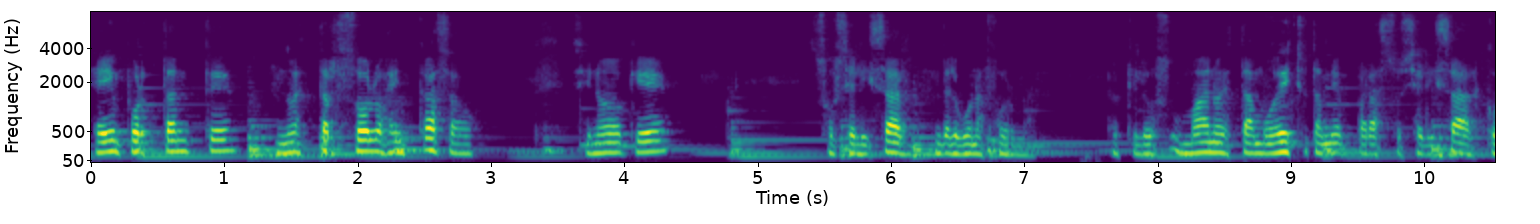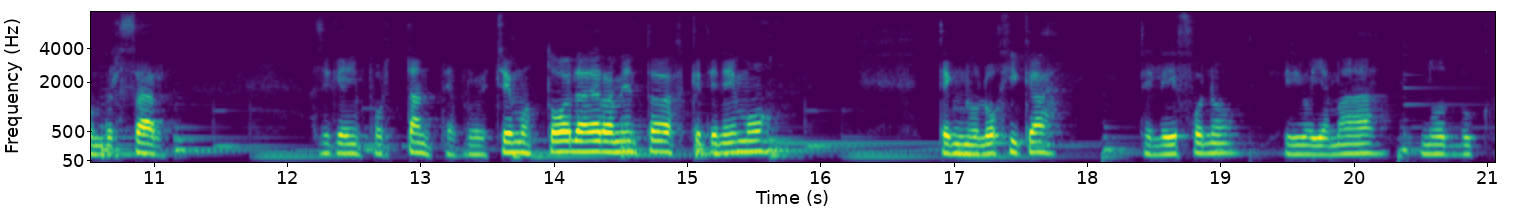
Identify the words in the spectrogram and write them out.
Es importante no estar solos en casa, sino que socializar de alguna forma. Porque los humanos estamos hechos también para socializar, conversar. Así que es importante, aprovechemos todas las herramientas que tenemos, tecnológicas, teléfono, videollamada, notebook,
